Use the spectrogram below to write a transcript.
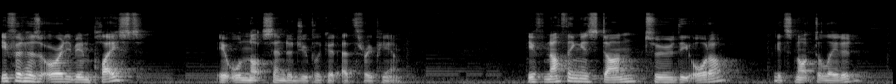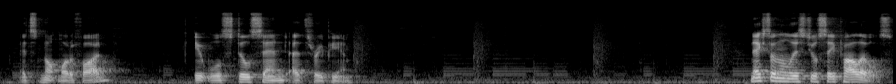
If it has already been placed, it will not send a duplicate at 3 p.m. If nothing is done to the order, it's not deleted, it's not modified, it will still send at 3 p.m. Next on the list, you'll see par levels.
